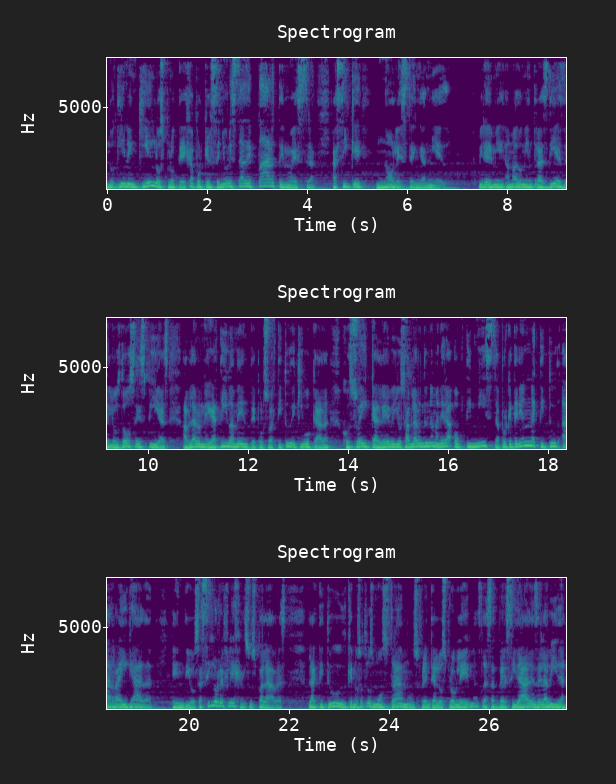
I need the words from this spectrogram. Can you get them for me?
no tienen quien los proteja porque el Señor está de parte nuestra. Así que no les tengan miedo. Mire, mi amado, mientras diez de los doce espías hablaron negativamente por su actitud equivocada, Josué y Caleb ellos hablaron de una manera optimista porque tenían una actitud arraigada en Dios. Así lo reflejan sus palabras. La actitud que nosotros mostramos frente a los problemas, las adversidades de la vida,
